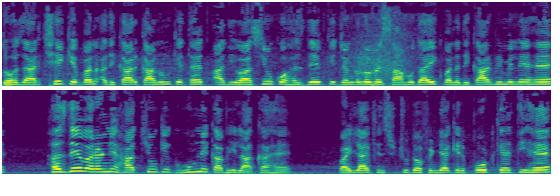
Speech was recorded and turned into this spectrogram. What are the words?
2006 के वन अधिकार कानून के तहत आदिवासियों को हसदेव के जंगलों में सामुदायिक वन अधिकार भी मिले हैं। हसदेव अरण्य हाथियों के घूमने का भी इलाका है। वाइल्ड लाइफ इंस्टीट्यूट ऑफ़ इंडिया की रिपोर्ट कहती है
